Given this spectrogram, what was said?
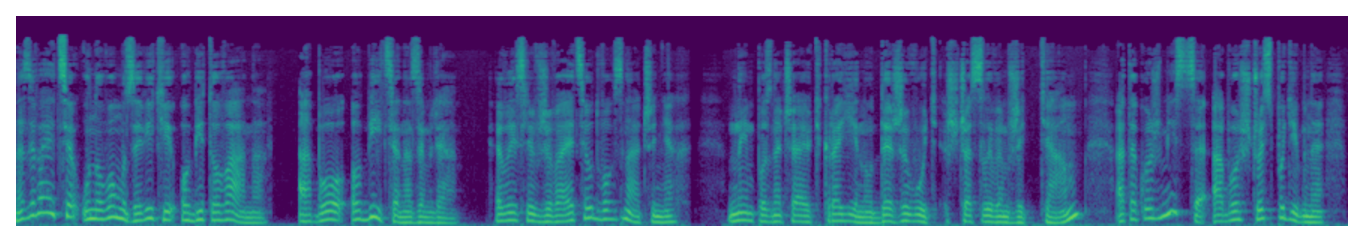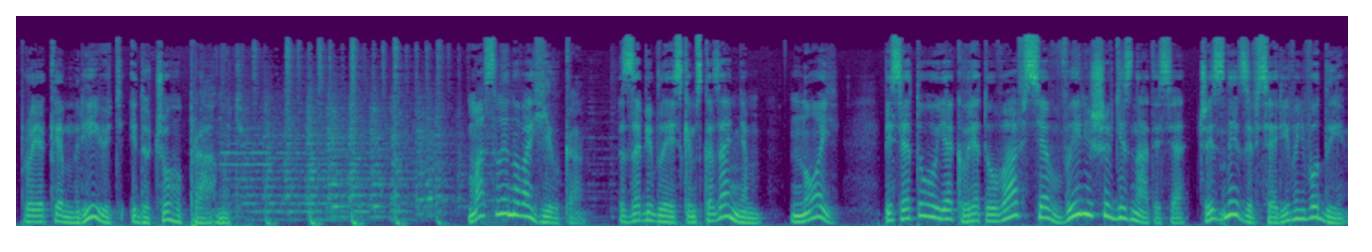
називається у Новому Завіті обітована або обіцяна земля. Вислів вживається у двох значеннях. Ним позначають країну, де живуть щасливим життям, а також місце або щось подібне, про яке мріють і до чого прагнуть. Маслинова гілка. За біблейським сказанням, Ной, після того як врятувався, вирішив дізнатися, чи знизився рівень води.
